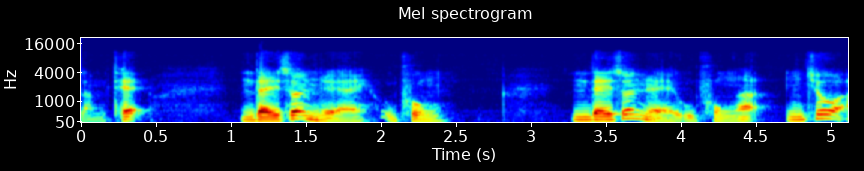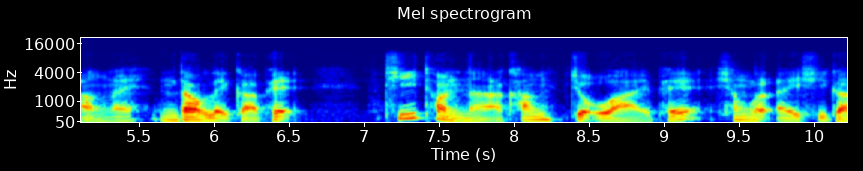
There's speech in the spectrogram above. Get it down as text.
လမ်တဲ့ဒိုင်စွန်ရဲဥဖုံဒိုင်စွန်ရဲဥဖုံကအင်ချိုအန်လိုက်တောက်လိုက်ကဖက်ทีทอนนาคังจวายเพช่างรถไอชิกา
